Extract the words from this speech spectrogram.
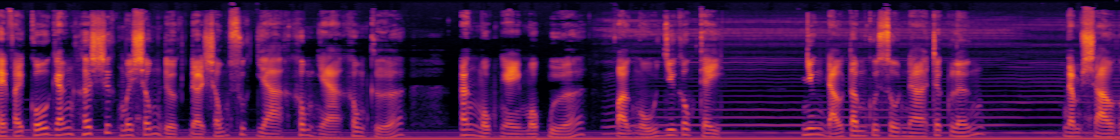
Thầy phải cố gắng hết sức mới sống được đời sống xuất gia không nhà không cửa, ăn một ngày một bữa và ngủ dưới gốc cây. Nhưng đạo tâm của Sona rất lớn. Năm sau,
